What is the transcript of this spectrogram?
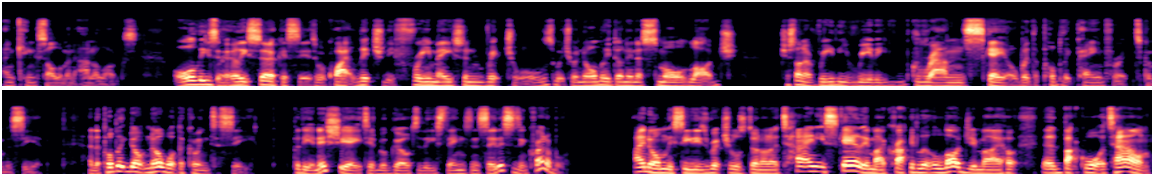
and King Solomon analogues. All these Right. early circuses were quite literally Freemason rituals, which were normally done in a small lodge, just on a really, really grand scale, with the public paying for it to come and see it. And the public don't know what they're coming to see. But the initiated will go to these things and say, This is incredible. I normally see these rituals done on a tiny scale in my crappy little lodge in my uh, backwater town.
